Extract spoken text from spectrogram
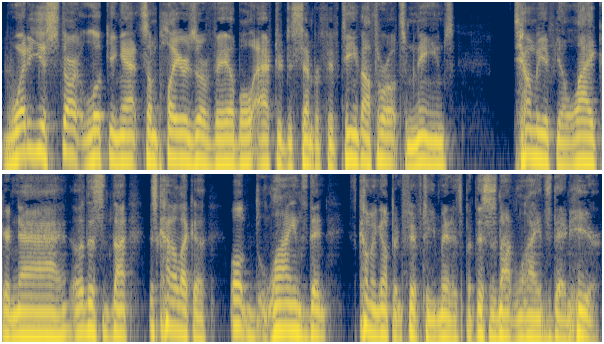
what do you start looking at? Some players are available after December 15th. I'll throw out some names. Tell me if you like or nah. Oh, this is not, it's kind of like a, well, Lions Den, it's coming up in 15 minutes, but this is not Lions Den here.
